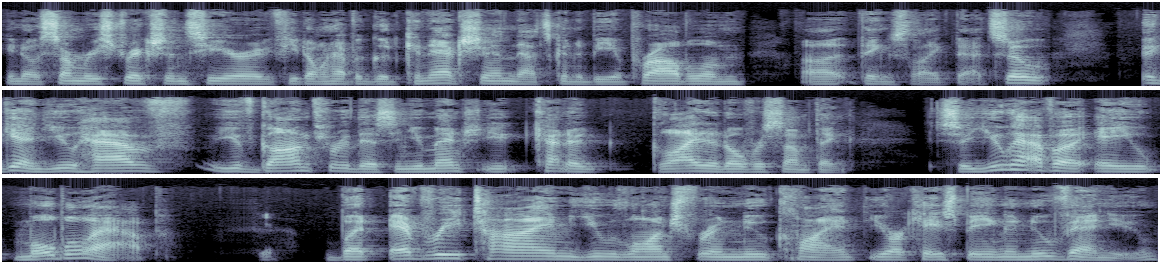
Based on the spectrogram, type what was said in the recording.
you know, some restrictions here. If you don't have a good connection, that's going to be a problem, uh, things like that. So again, you have, you've gone through this and you mentioned, you kind of glided over something. So you have a, a mobile app. But every time you launch for a new client, your case being a new venue,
